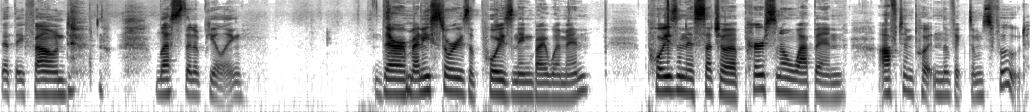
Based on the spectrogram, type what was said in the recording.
that they found less than appealing. There are many stories of poisoning by women. Poison is such a personal weapon, often put in the victim's food.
